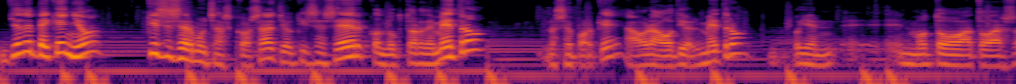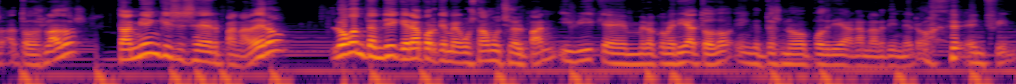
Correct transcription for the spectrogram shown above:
Yo de pequeño Quise ser muchas cosas. Yo quise ser conductor de metro. No sé por qué, ahora odio el metro. Voy en, moto a, a todos lados. También quise ser panadero. Luego entendí que era porque me gustaba mucho el pan y vi que me lo comería todo y entonces no podría ganar dinero. en fin,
